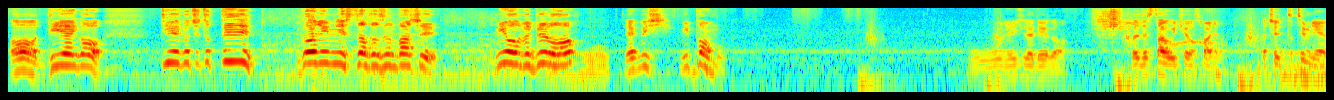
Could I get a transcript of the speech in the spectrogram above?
O, Diego! Diego, czy to ty? Goni mnie stado zębaczy! Miło by było, jakbyś mi pomógł. Uuu, nieźle Diego. Będę stał i cię osłaniał. Znaczy, to ty mnie...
